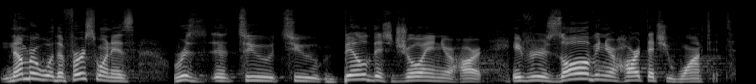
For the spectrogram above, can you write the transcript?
number one, the first one is res, uh, to, to build this joy in your heart. If you resolve in your heart that you want it.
